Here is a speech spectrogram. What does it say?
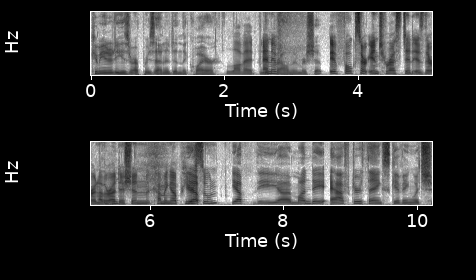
communities represented in the choir, Love it. and if membership. if folks are interested, is there another Mhm. audition coming up here Yep. soon? Yep, the uh, Monday after Thanksgiving, which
